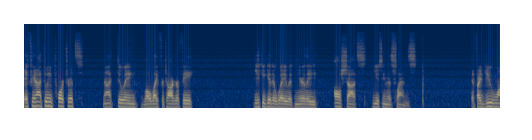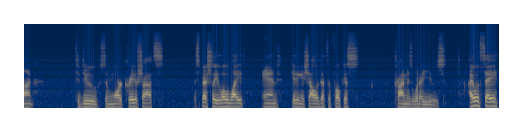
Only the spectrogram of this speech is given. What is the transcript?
If you're not doing portraits, not doing low light photography, you could get away with nearly all shots using this lens. If I do want to do some more creative shots, especially low light and getting a shallow depth of focus, prime is what I use. I would say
